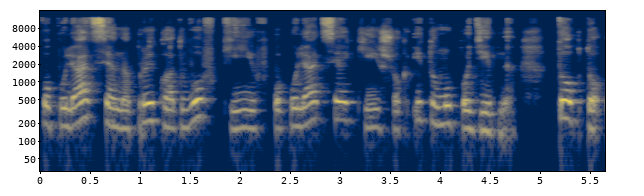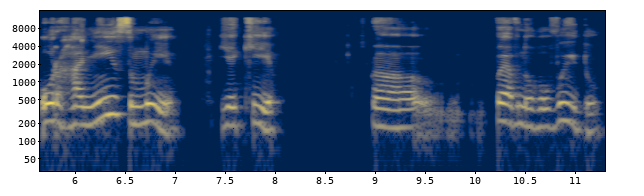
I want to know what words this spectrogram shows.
популяція, наприклад, вовків, популяція кішок і тому подібне. Тобто організми, які певного виду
